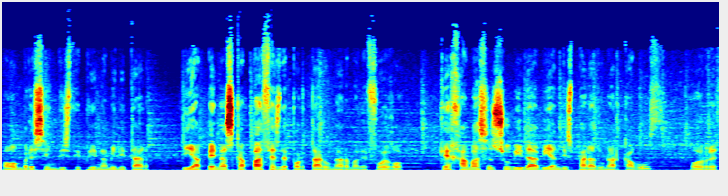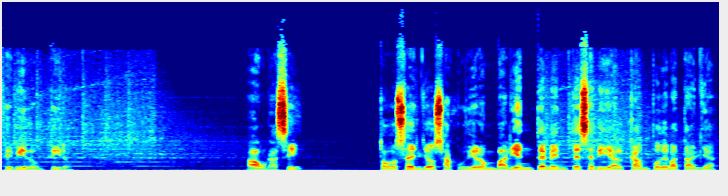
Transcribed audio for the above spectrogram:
hombres sin disciplina militar y apenas capaces de portar un arma de fuego, que jamás en su vida habían disparado un arcabuz o recibido un tiro. Aún así, todos ellos acudieron valientemente ese día al campo de batalla,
